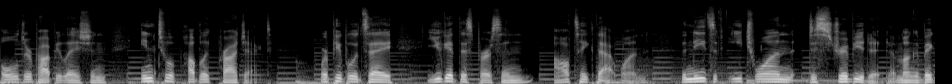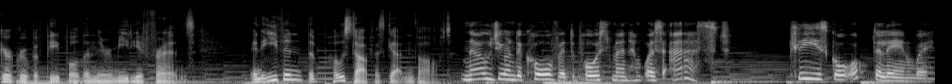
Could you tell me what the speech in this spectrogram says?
older population into a public project where people would say, You get this person, I'll take that one. The needs of each one distributed among a bigger group of people than their immediate friends. And even the post office got involved. Now, during the COVID, the postman was asked, Please go up the laneway.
